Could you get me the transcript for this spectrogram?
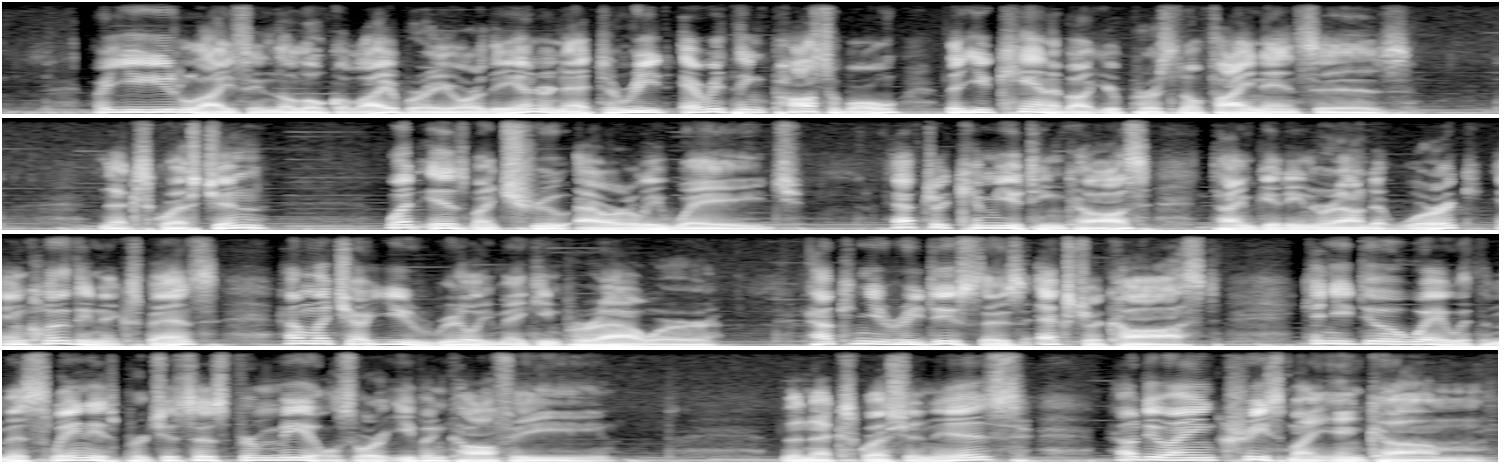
Are you utilizing the local library or the internet to read everything possible that you can about your personal finances? Next question what is my true hourly wage? After commuting costs, time getting around at work, and clothing expense, how much are you really making per hour? How can you reduce those extra costs? Can you do away with the miscellaneous purchases for meals or even coffee? The next question is How do I increase my income?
